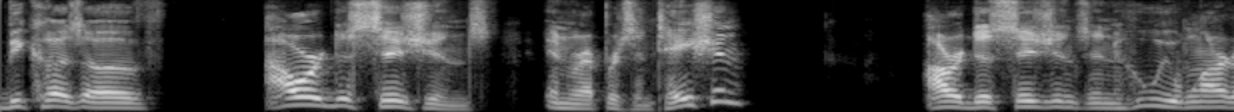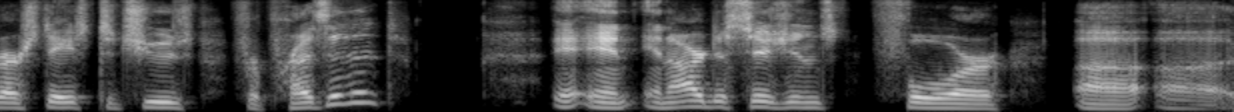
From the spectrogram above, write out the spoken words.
because of our decisions in representation our decisions in who we wanted our states to choose for president and and our decisions for uh, uh,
